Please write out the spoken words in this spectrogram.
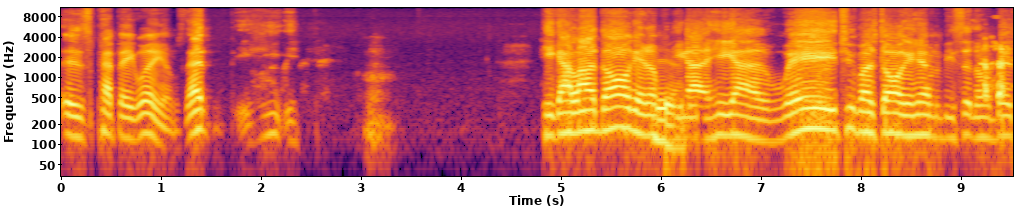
is Pepe Williams. That he he got a lot of dog in him. Yeah. He got he got way too much dog in him to be sitting on the bench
